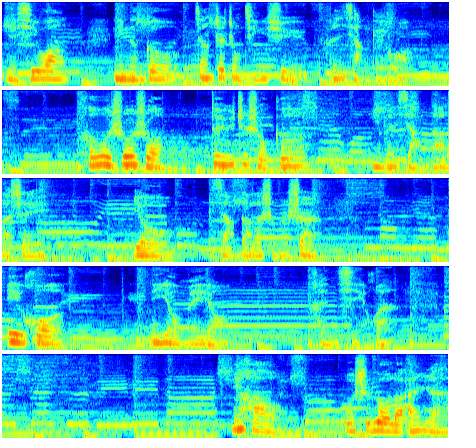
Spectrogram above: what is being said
也希望你能够将这种情绪分享给我，和我说说对于这首歌。你们想到了谁？又想到了什么事儿？亦或你有没有很喜欢？你好，我是洛洛安然，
